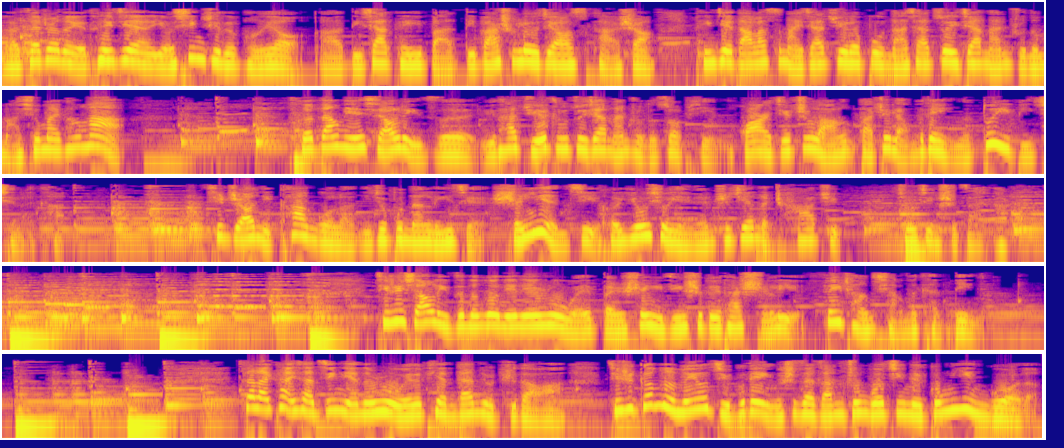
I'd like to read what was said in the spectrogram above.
呃，在这呢也推荐有兴趣的朋友啊，底下可以把第八十六届奥斯卡上凭借《达拉斯买家俱乐部》拿下最佳男主的马修麦康纳。和当年小李子与他角逐最佳男主的作品《华尔街之狼》，把这两部电影呢对比起来看，其实只要你看过了，你就不难理解神演技和优秀演员之间的差距究竟是在哪。其实小李子能够年年入围，本身已经是对他实力非常强的肯定。再来看一下今年的入围的片单，就知道啊，其实根本没有几部电影是在咱们中国境内公映过的。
